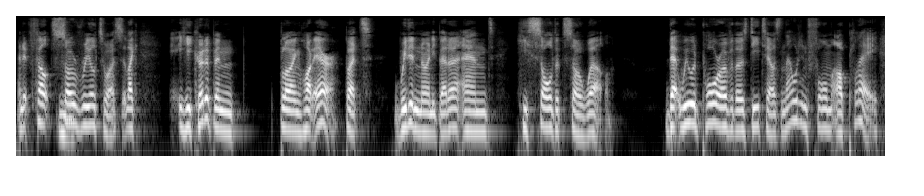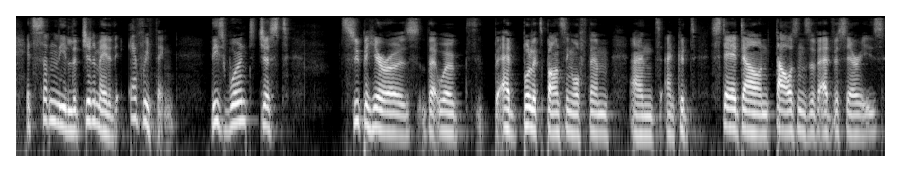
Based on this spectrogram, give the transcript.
And it felt so hmm. real to us. Like, he could have been blowing hot air, but we didn't know any better, and he sold it so well that we would pore over those details and that would inform our play. It suddenly legitimated everything. These weren't just superheroes that were had bullets bouncing off them and and could stare down thousands of adversaries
